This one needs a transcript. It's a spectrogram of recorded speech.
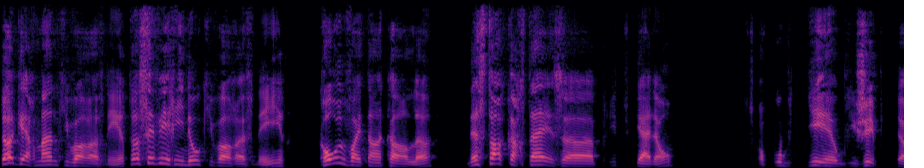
tu as German qui va revenir, tu as Severino qui va revenir, Cole va être encore là, Nestor Cortez a pris du galon ne pas oublier, obligé. Puis tu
